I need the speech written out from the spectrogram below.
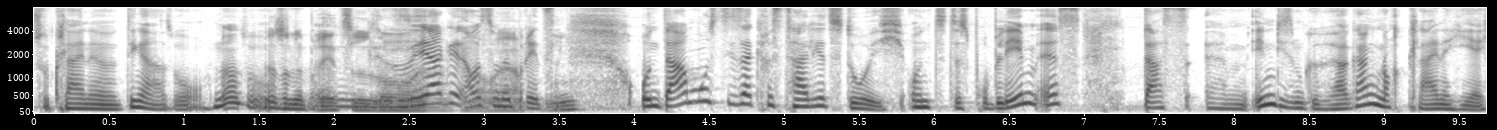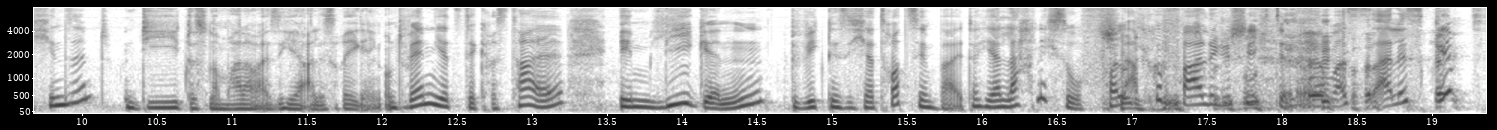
so kleine Dinger, so, ne? so, Ja, so eine Brezel, so. Ja, genau, so eine Ja. Brezel. Mhm. Und da muss dieser Kristall jetzt durch. Und das Problem ist, dass ähm, in diesem Gehörgang noch kleine Härchen sind, die das normalerweise hier alles regeln. Und wenn jetzt der Kristall im Liegen, bewegt er sich ja trotzdem weiter. Ja, lach nicht so. Voll abgefahrene Geschichte, oder was es alles gibt.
